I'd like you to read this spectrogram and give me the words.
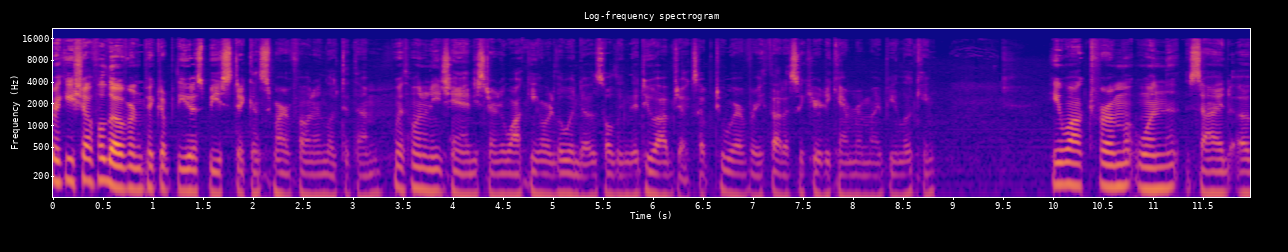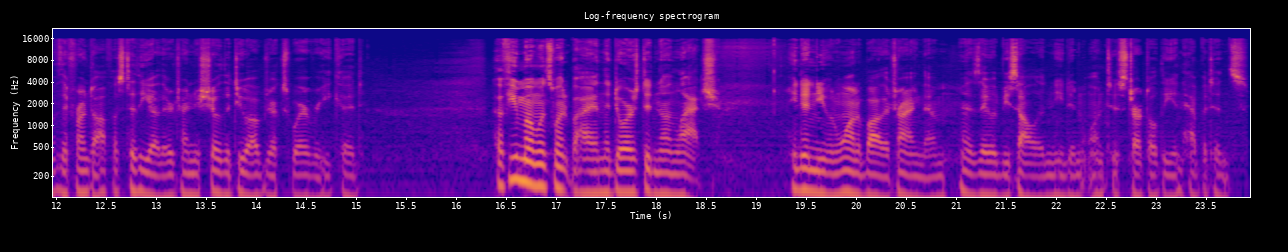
Ricky shuffled over and picked up the USB stick and smartphone and looked at them. With one in each hand, he started walking over to the windows, holding the two objects up to wherever he thought a security camera might be looking. He walked from one side of the front office to the other, trying to show the two objects wherever he could. A few moments went by and the doors didn't unlatch. He didn't even want to bother trying them, as they would be solid and he didn't want to startle the inhabitants.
